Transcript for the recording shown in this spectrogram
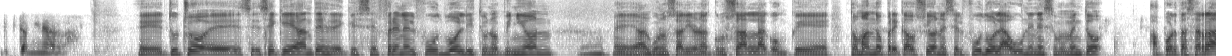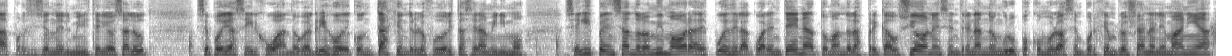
dictaminado. Eh, Tucho, eh, sé, sé que antes de que se frene el fútbol diste una opinión, eh, algunos salieron a cruzarla con que tomando precauciones el fútbol aún en ese momento a puertas cerradas por decisión del Ministerio de Salud se podía seguir jugando, que el riesgo de contagio entre los futbolistas era mínimo. ¿Seguís pensando lo mismo ahora después de la cuarentena, tomando las precauciones, entrenando en grupos como lo hacen por ejemplo ya en Alemania,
